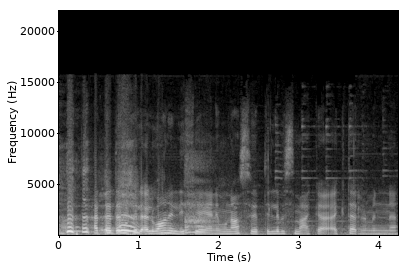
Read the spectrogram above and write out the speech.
حتى دمج الألوان اللي فيها يعني مناسبة بتلبس معك أكثر من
